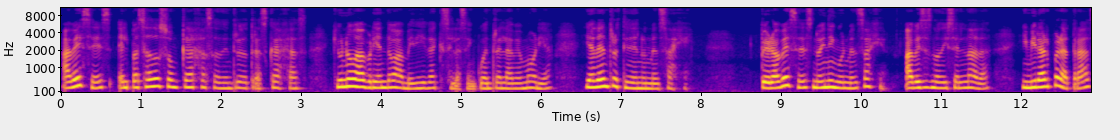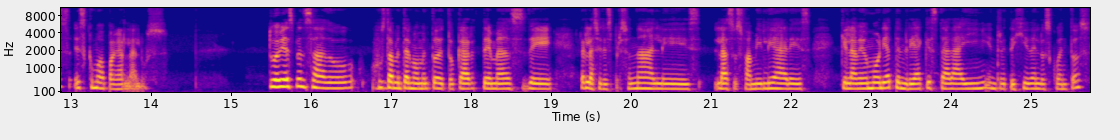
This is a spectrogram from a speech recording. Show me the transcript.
a veces el pasado son cajas adentro de otras cajas que uno va abriendo a medida que se las encuentra en la memoria y adentro tienen un mensaje. Pero a veces no hay ningún mensaje, a veces no dicen nada y mirar para atrás es como apagar la luz. ¿Tú habías pensado justamente al momento de tocar temas de relaciones personales, lazos familiares, que la memoria tendría que estar ahí entretejida en los cuentos?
